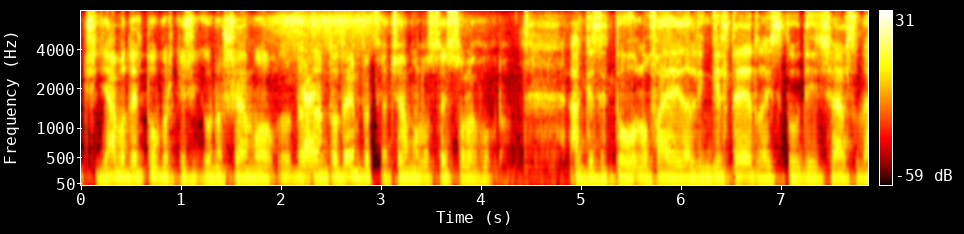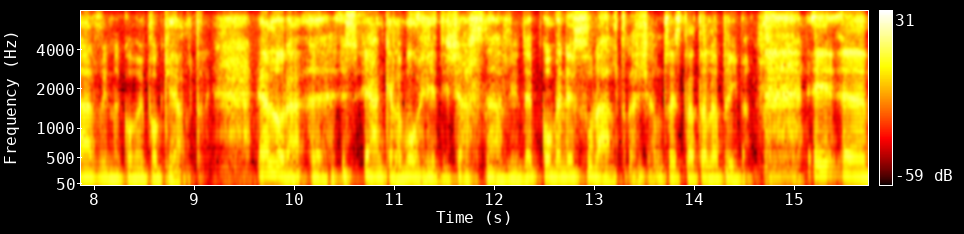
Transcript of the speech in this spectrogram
ci diamo del tu perché ci conosciamo da tanto tempo e facciamo lo stesso lavoro anche se tu lo fai dall'Inghilterra e studi Charles Darwin come pochi altri. E allora eh, è anche la moglie di Charles Darwin, come nessun'altra, diciamo, sei stata la prima. E, eh,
